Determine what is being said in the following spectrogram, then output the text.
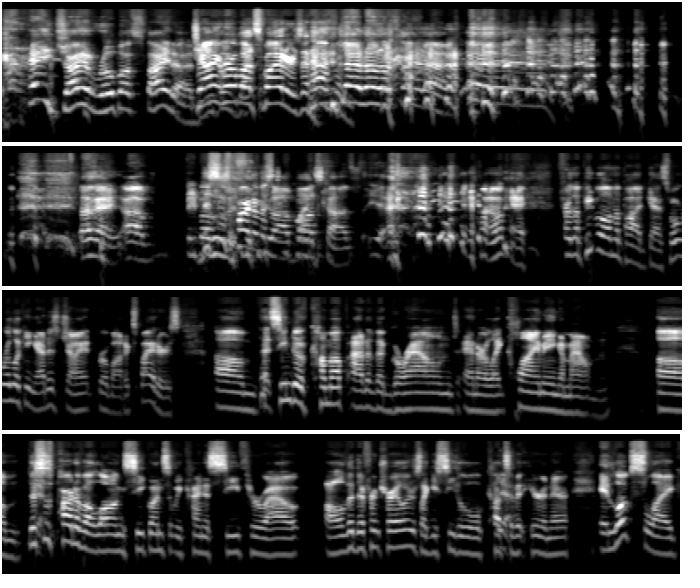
Hey, giant robot spider! Giant robot that- spiders. It happened. giant robot spider! Okay, um, people This is part of a our podcast, yeah. okay. For the people on the podcast, what we're looking at is giant robotic spiders um, that seem to have come up out of the ground and are like climbing a mountain. Um, this Yeah. is part of a long sequence that we kind of see throughout all the different trailers. Like you see little cuts Yeah. of it here and there. It looks like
